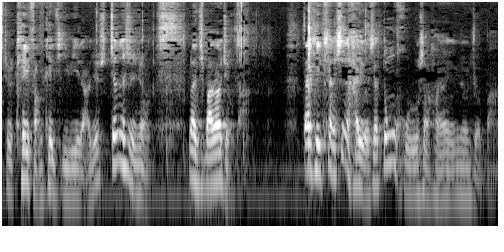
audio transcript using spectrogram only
就是 K 房 KTV 的，就是真的是这种乱七八糟酒吧。大家可以看，现在还有在东湖路上好像有那种酒吧。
